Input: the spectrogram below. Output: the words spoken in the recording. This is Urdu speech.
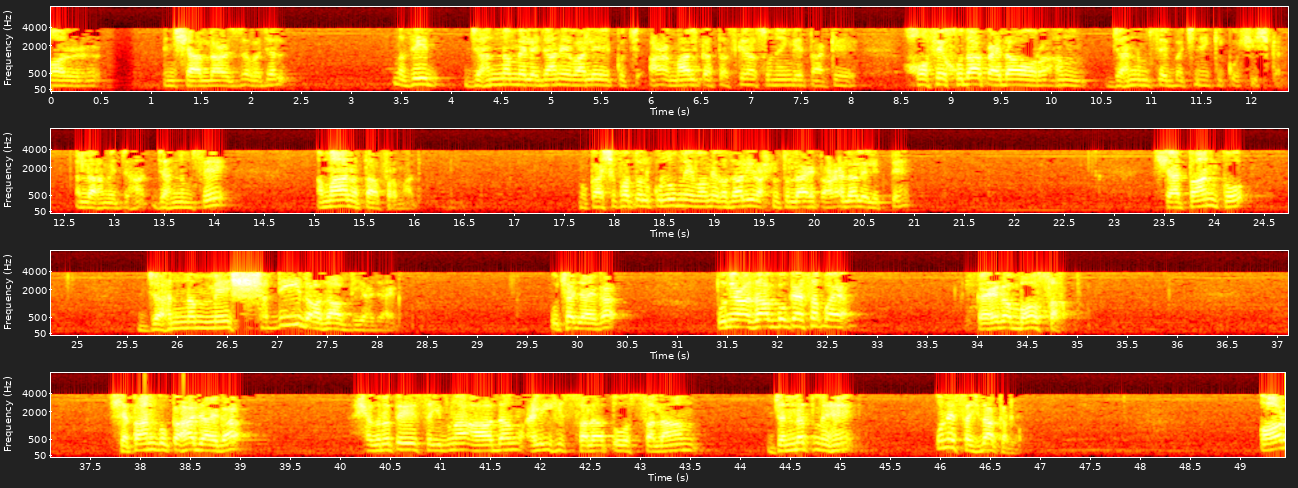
اور انشاءاللہ شاء اللہ مزید جہنم میں لے جانے والے کچھ اعمال کا تذکرہ سنیں گے تاکہ خوف خدا پیدا ہو اور ہم جہنم سے بچنے کی کوشش کریں۔ اللہ ہمیں جہنم سے امان عطا فرما دے۔ مکاشفت القلوب میں امام غزالی رحمۃ اللہ تعالی علیہ لکھتے ہیں، شیطان کو جہنم میں شدید عذاب دیا جائے گا۔ پوچھا جائے گا، تو نے عذاب کو کیسا پایا؟ کہے گا، بہت سخت. شیطان کو کہا جائے گا، حضرت سیدنا آدم علی سلاۃ والسلام جنت میں ہیں، انہیں سجدہ کر لو۔ اور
